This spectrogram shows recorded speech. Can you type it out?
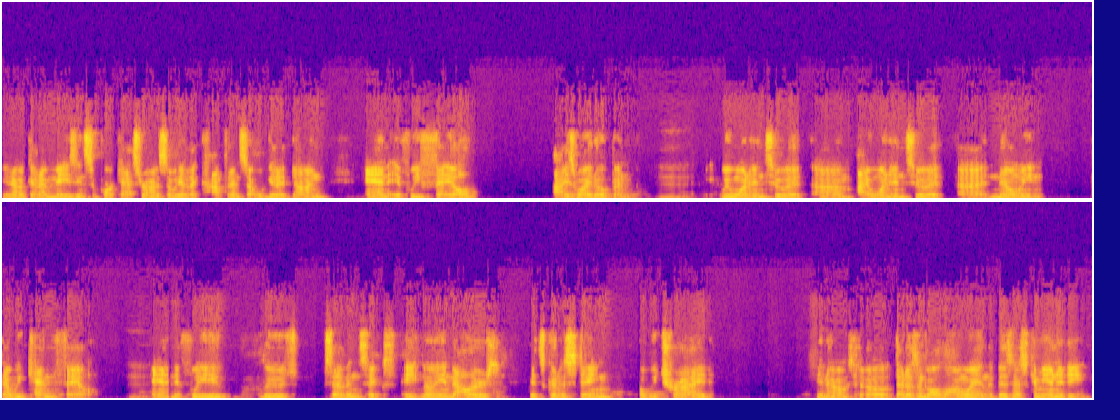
you know got amazing support cast around us so we have that confidence that we'll get it done. And if we fail eyes wide open. Mm. we went into it um, i went into it uh, knowing that we can fail Mm. And if we lose seven, six, eight million dollars, it's going to sting. But we tried, you know. So that doesn't go a long way in the business community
